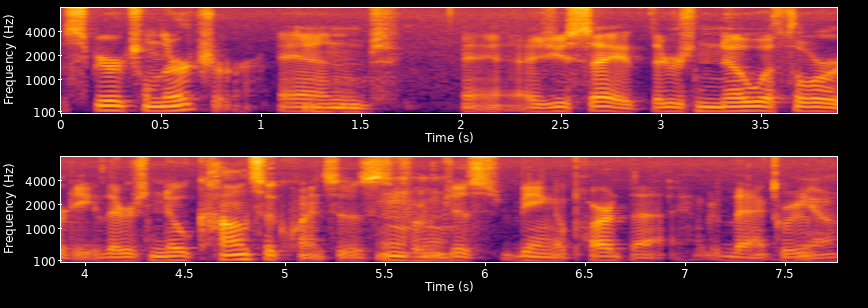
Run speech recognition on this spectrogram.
spiritual nurture, and uh, as you say, there's no authority, there's no consequences from just being a part of that that group. Yeah.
